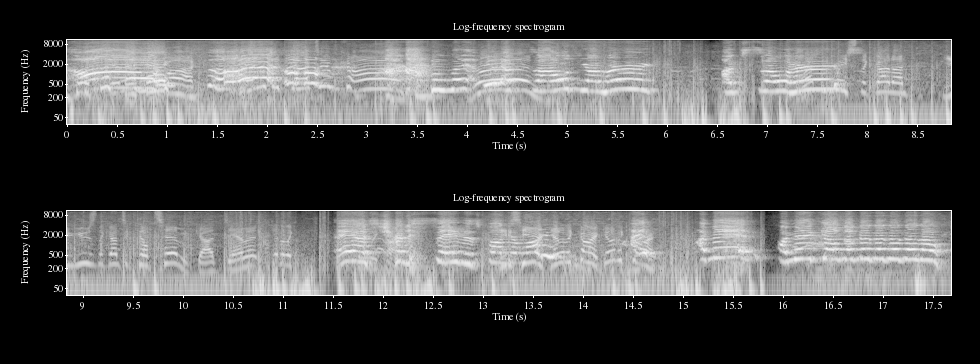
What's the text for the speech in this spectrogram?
Oh! Oh! Goddamn car! I'm li- Dude, I'm you I'm hurt! I'm so you hurt! waste the gun on. You used the gun to kill Tim. God damn it! Get in the. Hey, I was trying to save his fucking He's here. life! Get in the car. Get in the car. I, I'm in! I'm in! Go, go, go, go, go, go, go!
